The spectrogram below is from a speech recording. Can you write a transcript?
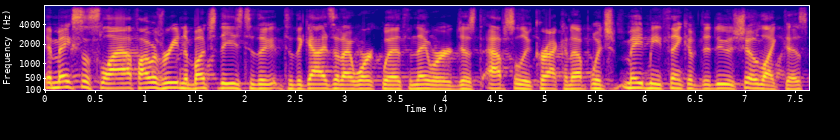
It makes us laugh. I was reading a bunch of these to the to the guys that I work with, and they were just absolutely cracking up, which made me think of to do a show like this.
